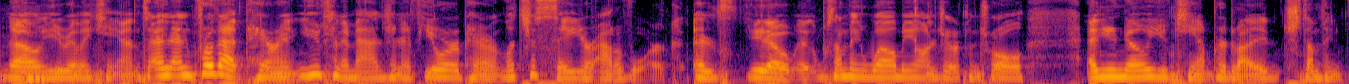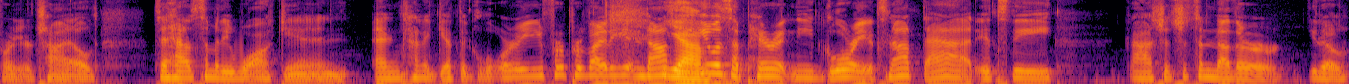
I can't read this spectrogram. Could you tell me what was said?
No, you really can't. And and for that parent, you can imagine if you're a parent, let's just say you're out of work and you know something well beyond your control, and you know you can't provide something for your child. To have somebody walk in and kind of get the glory for providing it, not Yeah. that you as a parent need glory. It's not that. It's the, gosh, it's just another you know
